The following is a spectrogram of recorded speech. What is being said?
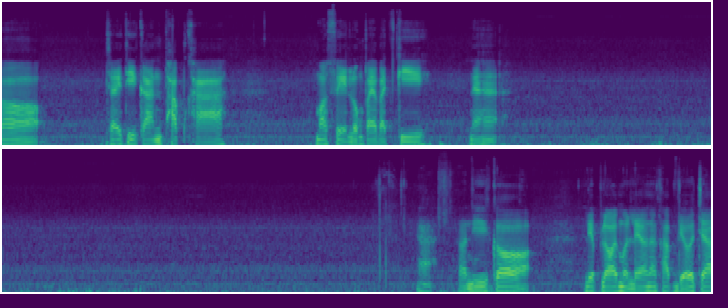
ก็ใช้วิธีการพับขามอสเฟตลงไปบัดกี นะฮะอะตอนนี้ก็เรียบร้อยหมดแล้วนะครับ เดี๋ยวจะ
